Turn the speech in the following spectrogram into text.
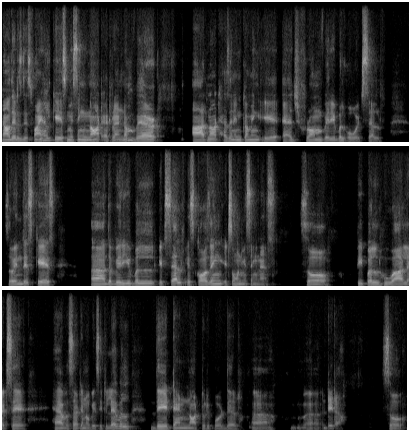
Now there is this final case missing not at random where R naught has an incoming edge from variable O itself. So in this case, uh, the variable itself is causing its own missingness. So people who are, let's say, have a certain obesity level, they tend not to report their uh, uh, data. So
